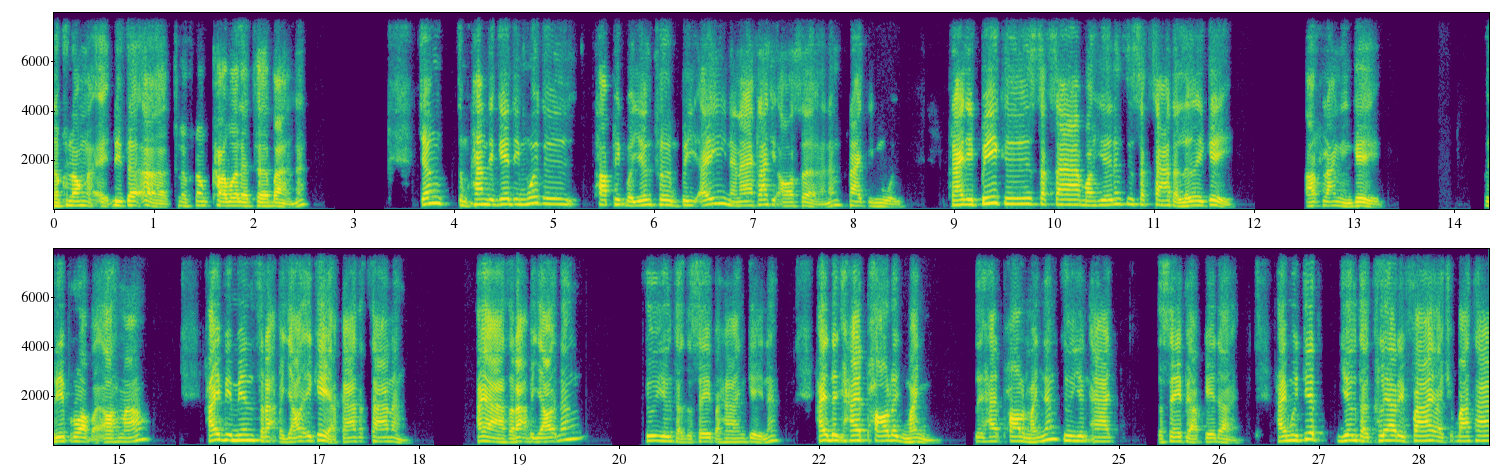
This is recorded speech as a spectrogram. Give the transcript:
នៅក្នុង editor នៅក្នុង cover letter បានណាអញ្ចឹងសំខាន់ទីគេទី1គឺ topic របស់យើងធ្វើអំពីអីណាណាខ្លះជា author ហ្នឹងផ្នែកទី1 ផ្នែកទី2គឺសិក្សារបស់យើងហ្នឹងគឺសិក្សាទៅលើអីគេអត់ខ្លាំងជាងគេរៀបរាប់ឲ្យអស់មកហើយវាមានសារៈប្រយោជន៍អីគេអាការសិក្សាហ្នឹងហើយអាសារៈប្រយោជន៍ហ្នឹងគឺយើងត្រូវសរសេរបង្ហាញគេណាហើយដូចហេតុផលដូចមិញដូចហេតុផលមិញហ្នឹងគឺយើងអាចសរសេរប្រាប់គេដែរហើយមួយទៀតយើងត្រូវ clarify ឲ្យច្បាស់ថា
